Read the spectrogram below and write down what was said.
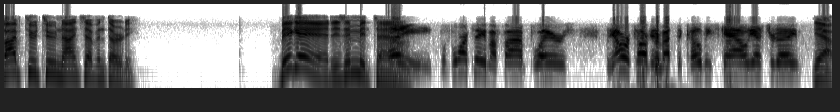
522-9730. Big Ed is in Midtown. Hey, before I tell you my five players, when y'all were talking about the Kobe scowl yesterday, Yeah.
